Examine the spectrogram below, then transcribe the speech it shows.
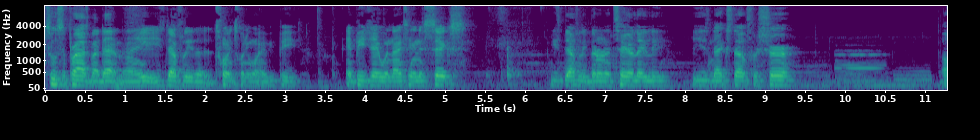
too surprised by that, man. He, he's definitely the 2021 MVP. MPJ with 19 and 6. He's definitely been on a tear lately. He's next up for sure. The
